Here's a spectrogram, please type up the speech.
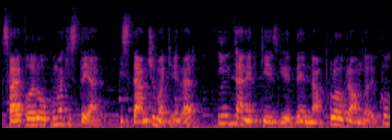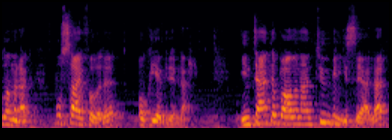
Sayfaları okumak isteyen istemci makineler internet gezgili denilen programları kullanarak bu sayfaları okuyabilirler. İnternete bağlanan tüm bilgisayarlar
